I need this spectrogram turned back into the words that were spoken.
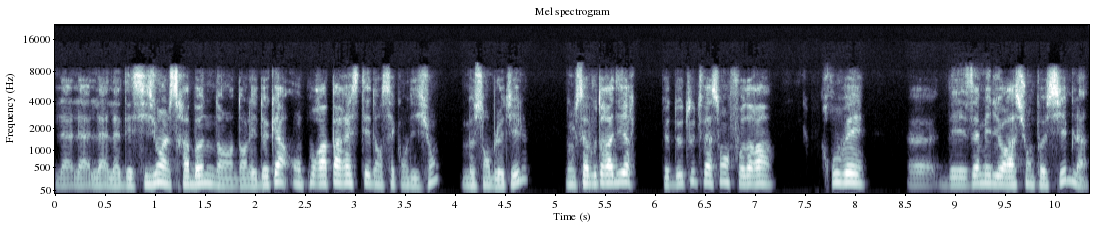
la, décision, elle sera bonne dans, les deux cas. On ne pourra pas rester dans ces conditions, me semble-t-il. Donc, ça voudra dire que de toute façon, il faudra trouver des améliorations possibles,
